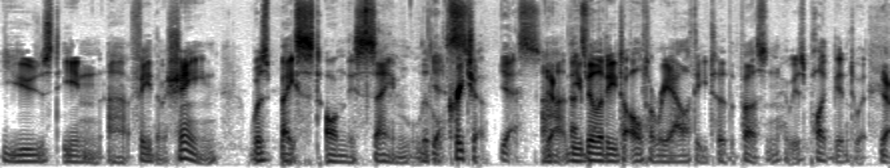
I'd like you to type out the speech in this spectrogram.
used in uh, Feed the Machine was based on this same little Yes. creature. Yes. Uh, Yeah, the ability to alter reality to the person who is plugged into it. Yeah.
